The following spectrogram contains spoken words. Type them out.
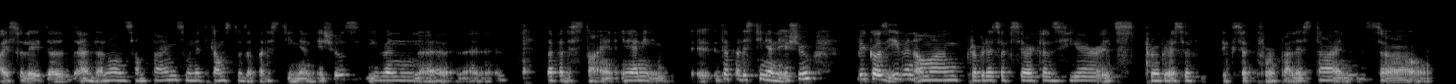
isolated, and alone sometimes when it comes to the Palestinian issues, even uh, the Palestine, any, the Palestinian issue, because even among progressive circles here, it's progressive except for Palestine. So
